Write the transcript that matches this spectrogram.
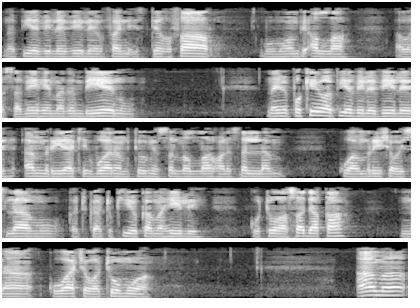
na pia vile vile mfanye istighfar mumuombe Allah awasamehe madhambi yenu. Na imepokewa pia vile vile amri yake bwana mtume sallallahu alaihi wasallam kuamrisha waislamu katika tukio kama hili kutoa sadaka na kuacha watumwa. Ama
